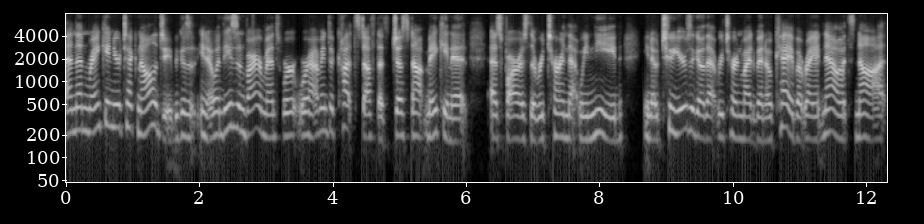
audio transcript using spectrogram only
And then ranking your technology because you know in these environments we're we're having to cut stuff that's just not making it as far as the return that we need. You know 2 years ago that return might have been okay but right now it's not.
